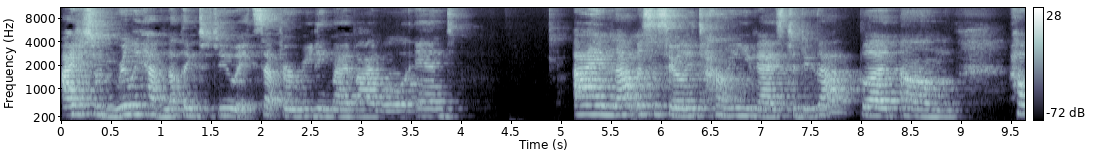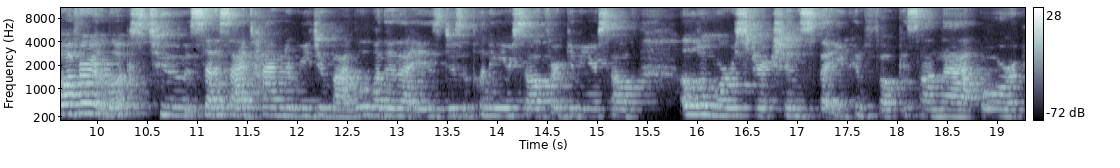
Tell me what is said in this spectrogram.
I just would really have nothing to do except for reading my Bible. And I'm not necessarily telling you guys to do that, but um, however it looks to set aside time to read your Bible, whether that is disciplining yourself or giving yourself a little more restrictions so that you can focus on that, or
